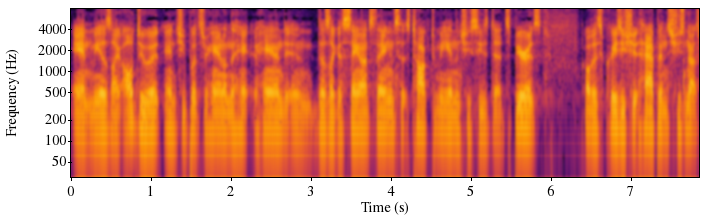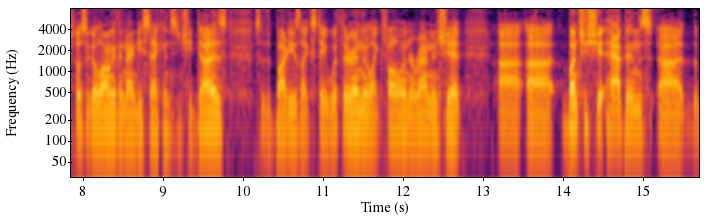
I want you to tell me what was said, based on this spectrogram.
and mia's like i'll do it and she puts her hand on the ha- hand and does like a seance thing and says talk to me and then she sees dead spirits all this crazy shit happens she's not supposed to go longer than 90 seconds and she does so the bodies like stay with her and they're like following around and shit uh, uh, bunch of shit happens. Uh, the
